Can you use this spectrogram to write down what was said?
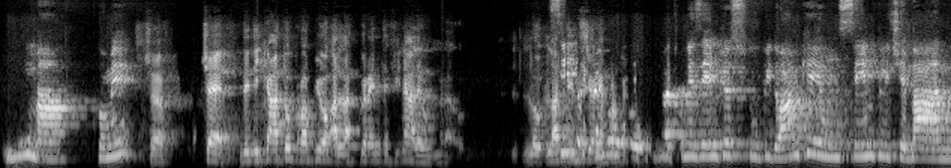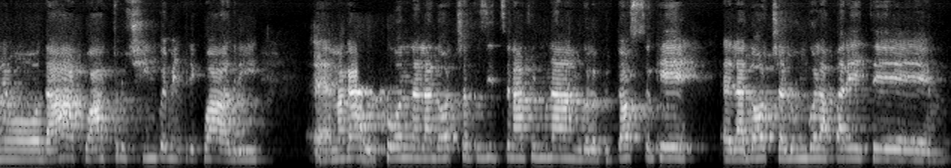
Ma come? Certo. Cioè, dedicato proprio all'acquirente finale, l'attenzione sì, proprio... Faccio un esempio stupido, anche un semplice bagno da 4-5 metri quadri eh, magari con la doccia posizionata in un angolo piuttosto che eh, la doccia lungo la parete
